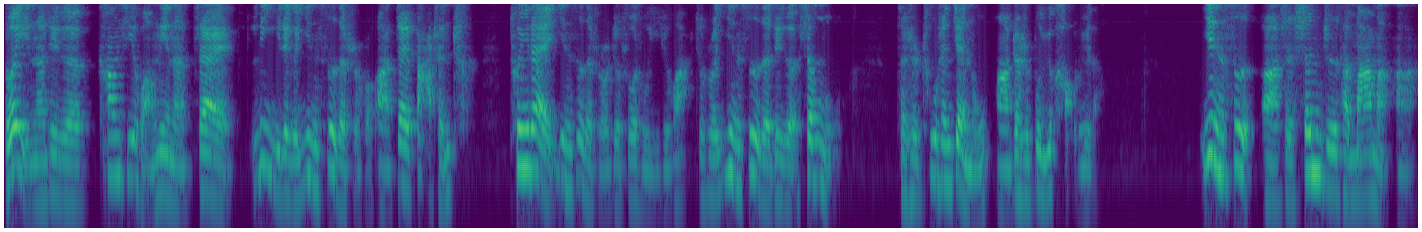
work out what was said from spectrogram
所以呢，这个康熙皇帝呢，在立这个胤祀的时候啊，在大臣。推戴胤祀的时候，就说出一句话，就说胤祀的这个生母，她是出身贱奴啊，这是不予考虑的。胤祀啊，是深知他妈妈啊，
